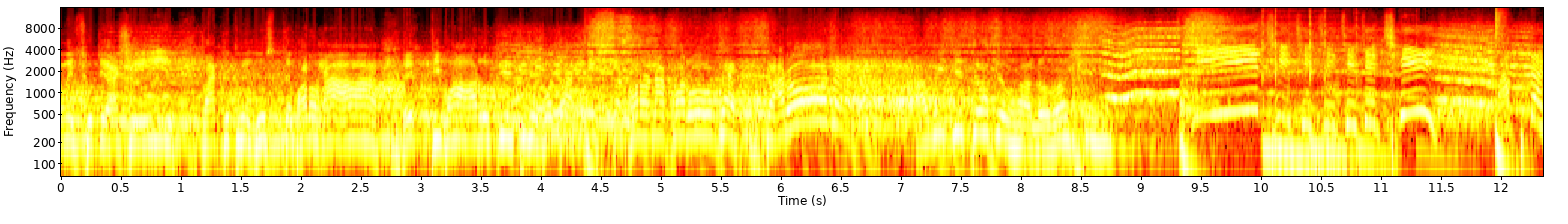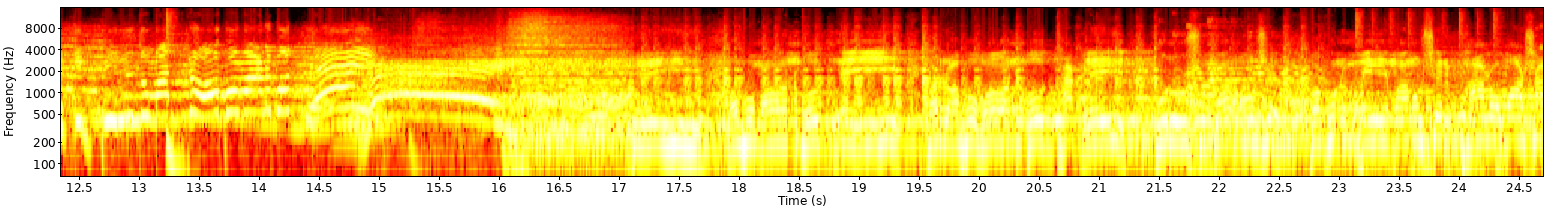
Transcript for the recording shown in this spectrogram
আমি ছুটে আসি তাকে তুমি বুঝতে পারো না একটি বারও কি তুমি বোঝার চেষ্টা করো না করো কারণ আমি যে তোমাকে ভালোবাসি ছি ছি ছি ছি ছি আপনার কি বিন্দু মাত্র অপমান বোধ নেই? এই অপমান বোধ নেই কারণ অপমান বোধ থাকলেই পুরুষ মানুষ কখনো মেয়ে মানুষের ভালোবাসা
